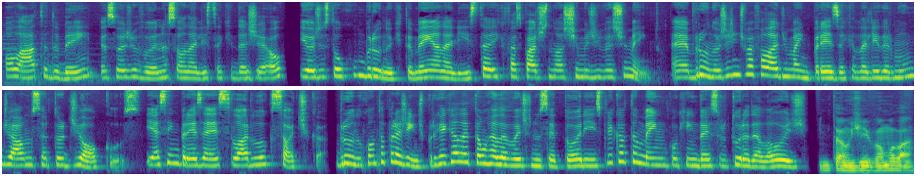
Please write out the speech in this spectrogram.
Olá, tudo bem? Eu sou a Giovana, sou analista aqui da GEL e hoje estou com o Bruno, que também é analista e que faz parte do nosso time de investimento. É, Bruno, hoje a gente vai falar de uma empresa que é líder mundial no setor de óculos e essa empresa é a Essilor Luxótica. Bruno, conta pra gente por que ela é tão relevante no setor e explica também um pouquinho da estrutura dela hoje. Então, Gi, vamos lá.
